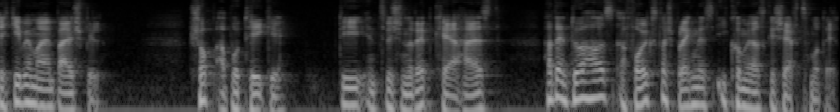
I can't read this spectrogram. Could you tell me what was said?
Ich gebe mal ein Beispiel. Shop Apotheke, die inzwischen Redcare heißt, hat ein durchaus erfolgsversprechendes E-Commerce-Geschäftsmodell.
